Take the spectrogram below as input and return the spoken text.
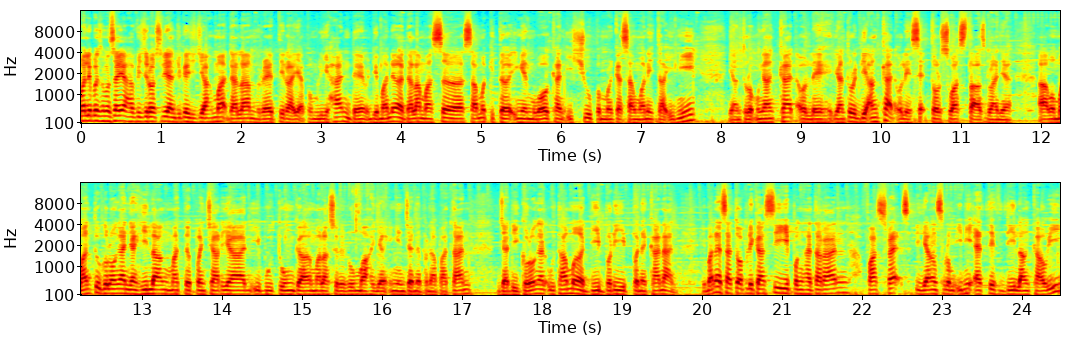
Kembali bersama saya Hafiz Rosli dan juga Jiji Ahmad dalam Realiti Rakyat Pemulihan di mana dalam masa sama kita ingin membawakan isu pemerkasaan wanita ini yang turut mengangkat oleh yang turut diangkat oleh sektor swasta sebenarnya. Ah, membantu golongan yang hilang mata pencarian ibu tunggal malah suri rumah yang ingin jana pendapatan jadi golongan utama diberi penekanan. Di mana satu aplikasi penghantaran Fast Tracks yang sebelum ini aktif di Langkawi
